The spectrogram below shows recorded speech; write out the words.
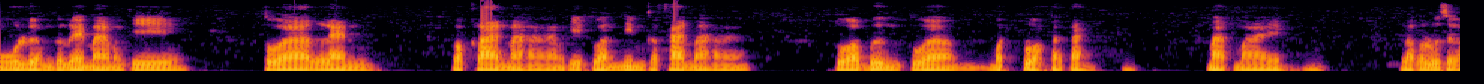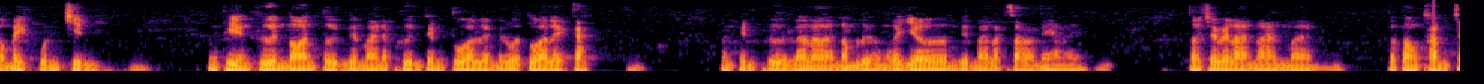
งูเหลือมก็เลื้อยมาบางทีตัวแลนก็คลานมาหาบางทีตัวนิ่มก็คลานมาหา ตัวบึ้งตัวมดปลวกต่างๆ มากมาย เราก็รู้สึกว่าไม่คุ้นชินบางทีกลางคืนนอนตื่นขึ้นมานะผื่นเต็มตัวเลยไม่รู้ว่าตัวอะไรกัด มันเป็นผื่นแล้วแล้วน้ำเหลืองมันก็เยิ้มขึ้นมารักษาไม่หายต้องใช้เวลานานมาก ก็ต้องทำใจ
